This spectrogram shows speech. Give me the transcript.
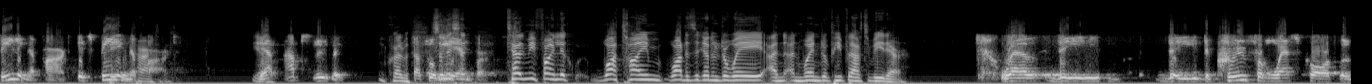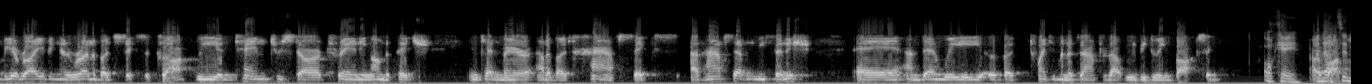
feeling a part; it's being, being a part. part. Yeah. yeah, absolutely. Incredible. That's what so we listen, aim for. Tell me finally, what time, what is it going underway, and, and when do people have to be there? Well, the the the crew from West Cork will be arriving at around about six o'clock. We intend to start training on the pitch in Kenmare at about half six. At half seven we finish, uh, and then we about twenty minutes after that we'll be doing boxing. Okay, Our that's in,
